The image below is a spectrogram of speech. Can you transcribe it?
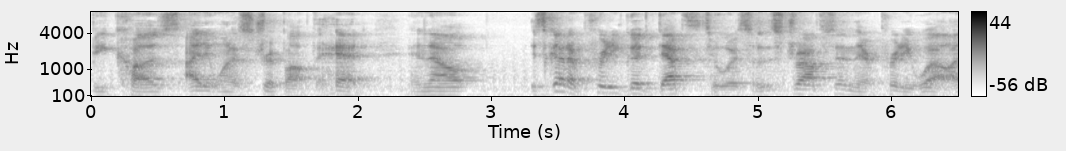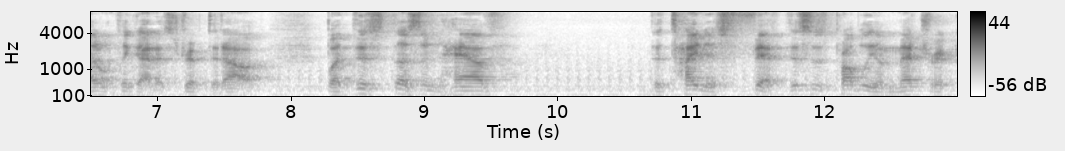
because I didn't want to strip out the head. And now it's got a pretty good depth to it, so this drops in there pretty well. I don't think I'd have stripped it out. But this doesn't have the tightest fit. This is probably a metric,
